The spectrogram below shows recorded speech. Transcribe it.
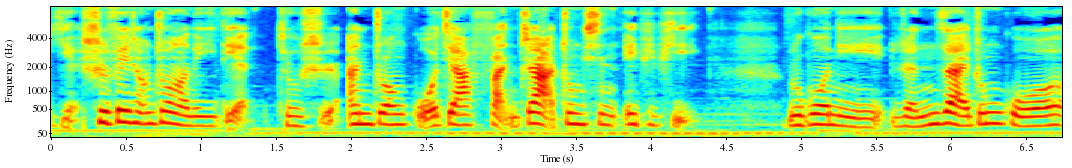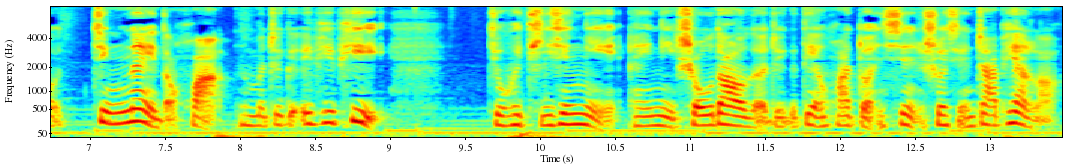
也是非常重要的一点，就是安装国家反诈中心 APP。如果你人在中国境内的话，那么这个 APP 就会提醒你，哎，你收到的这个电话短信涉嫌诈骗了。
